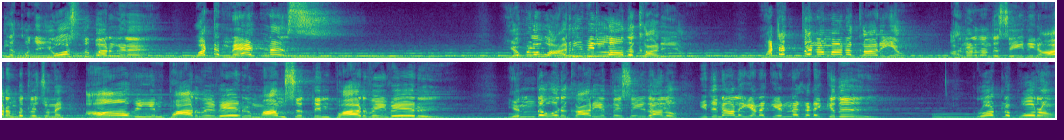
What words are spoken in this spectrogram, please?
இல்ல கொஞ்சம் யோசித்து பாருங்களேன். வாட் அ மேட்னஸ் எவ்வளவு அறிவில்லாத காரியம். மடத்தனமான காரியம். அதனாலதான் அந்த செய்தியின் ஆரம்பத்தில் சொன்னேன் ஆவியின் பார்வை வேறு மாம்சத்தின் பார்வை வேறு. எந்த ஒரு காரியத்தை செய்தாலும் இதனால எனக்கு என்ன கிடைக்குது? ரோட்ல போறோம்.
